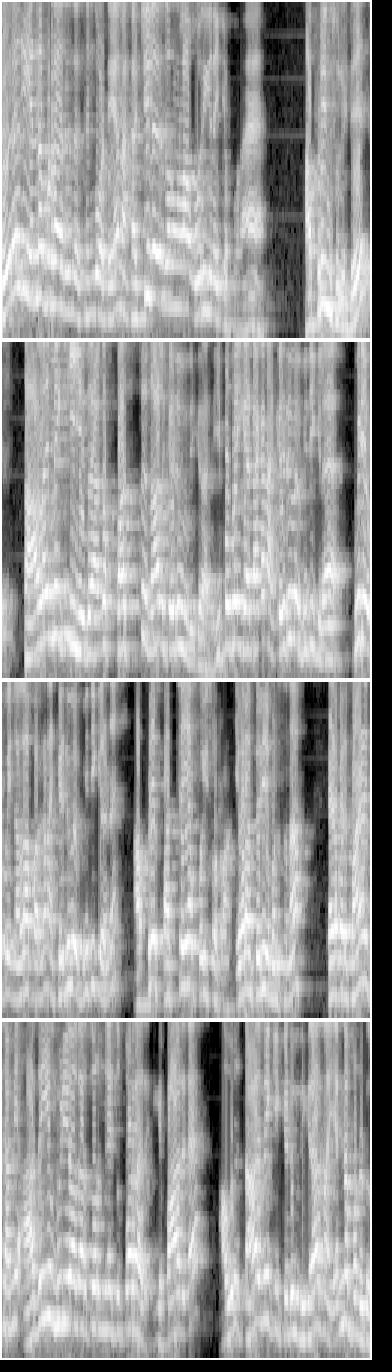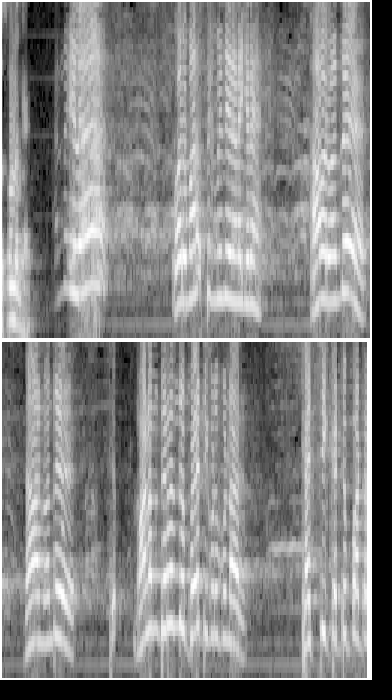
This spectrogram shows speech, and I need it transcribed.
பிறகு என்ன பண்றாரு இந்த செங்கோட்டையன்? நான் கட்சியில இருக்கிறவங்களாம் ஒருங்கிணைக்க போறேன் அப்படின்னு சொல்லிட்டு தலைமைக்கு எதிராக பத்து நாள் கெடு விதிக்கிறாரு. இப்ப போய் கேட்டாக்க நான் கெடுவை விதிக்கல. வீடியோ போய் நல்லா பாருங்க நான் கெடுவை விதிக்கலன்னு அப்படியே பச்சையா போய் சொல்றான். எவ்வளவு பெரிய மனுஷனா? எடப்பாடி பழனிசாமி அதையும் வீடியோ ஆதாரத்தோடு நேற்று போடுறாரு. இங்க பாருங்க அவரு தலைமைக்கு கெடு விதிக்கிறார். நான் என்ன பண்ணிட்டு சொல்லுங்க? அண்மையில ஒரு மாசத்துக்கு முந்தைய நினைக்கிறேன். அவர் வந்து நான் வந்து மனம் திறந்து பேட்டி கொடுப்பினார். கட்சி கட்டுப்பாட்டை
